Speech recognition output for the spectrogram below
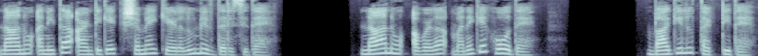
ನಾನು ಅನಿತಾ ಆಂಟಿಗೆ ಕ್ಷಮೆ ಕೇಳಲು ನಿರ್ಧರಿಸಿದೆ. ನಾನು ಅವಳ ಮನೆಗೆ ಹೋದೆ. ಬಾಗಿಲು ತಟ್ಟಿದೆ.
